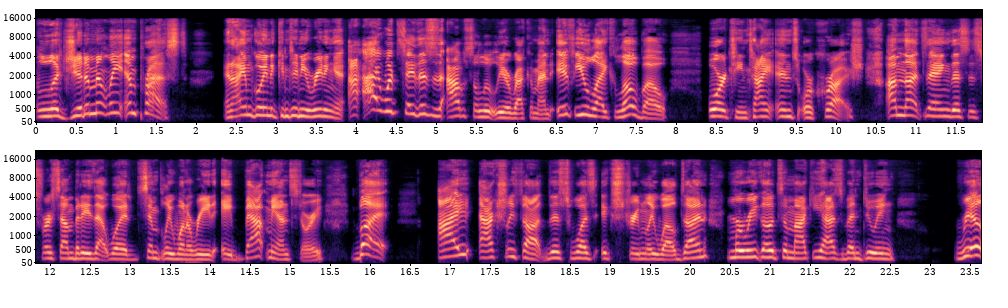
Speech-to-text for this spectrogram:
Legitimately impressed and I am going to continue reading it. I, I, would say this is absolutely a recommend if you like Lobo or Teen Titans or Crush. I'm not saying this is for somebody that would simply want to read a Batman story, but I actually thought this was extremely well done. Mariko Tamaki has been doing Real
